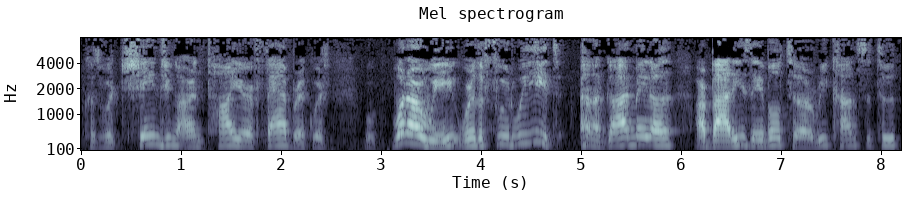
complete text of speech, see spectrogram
Because we're changing our entire fabric. We're, what are we? We're the food we eat. God made a, our bodies able to reconstitute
